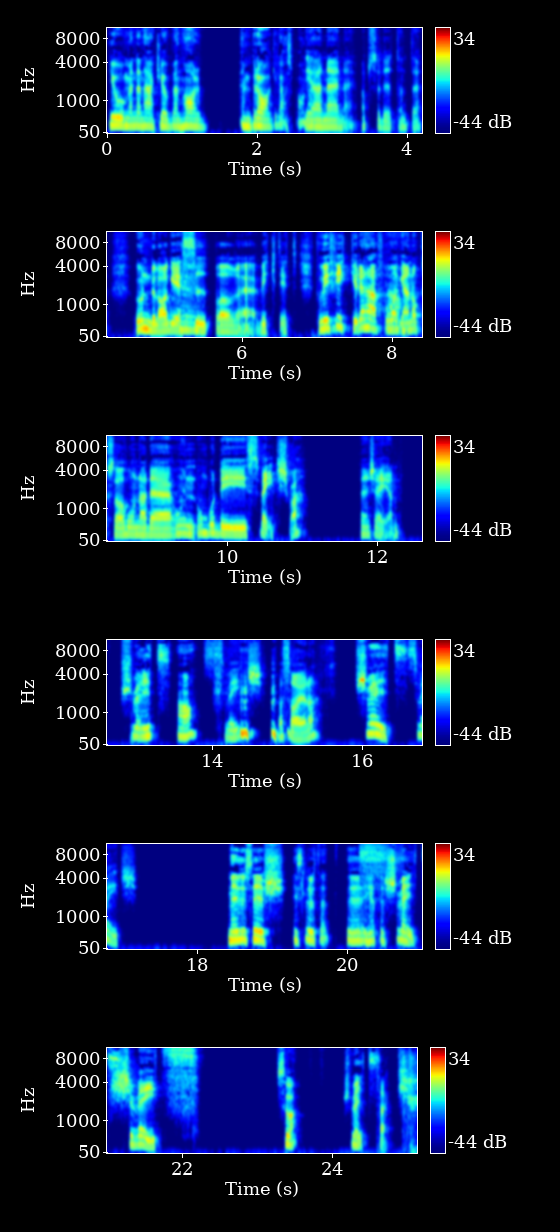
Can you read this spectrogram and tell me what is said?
jo men den här klubben har en bra gräsbana. Ja, nej, nej, absolut inte. Underlag är Mm. superviktigt. För vi fick ju den här frågan också, hon, hade, hon, hon bodde i Schweiz va? Den tjejen. Schweiz, ja. Schweiz, vad sa jag då? Schweiz. Schweiz. Nej, du säger sh i slutet. Det heter Schweiz. Schweiz. Så. Schweiz. Tack.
